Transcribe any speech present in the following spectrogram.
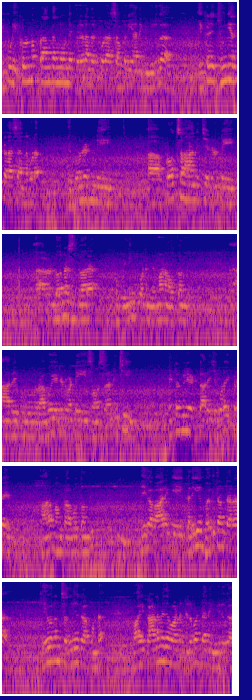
ఇప్పుడు ఇక్కడున్న ప్రాంతంలో ఉండే పిల్లలందరికీ కూడా సౌకర్యానికి వీలుగా ఇక్కడే జూనియర్ కళాశాలను కూడా ఇక్కడ ఉండేటువంటి ప్రోత్సాహాన్ని ఇచ్చేటువంటి డోనర్స్ ద్వారా ఒక బిల్డింగ్ కూడా నిర్మాణం అవుతుంది. ఆ, రేపు రాబోయేటటువంటి ఈ సంవత్సరం నుంచి ఇంటర్మీడియట్ కాలేజీ కూడా ఇక్కడే ఆరంభం కాబోతోంది. ఇక వారికి కలిగే భవిత అంటారా కేవలం చదివే కాకుండా వారి కాళ్ళ మీద వాళ్ళు నిలబడడానికి వీలుగా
